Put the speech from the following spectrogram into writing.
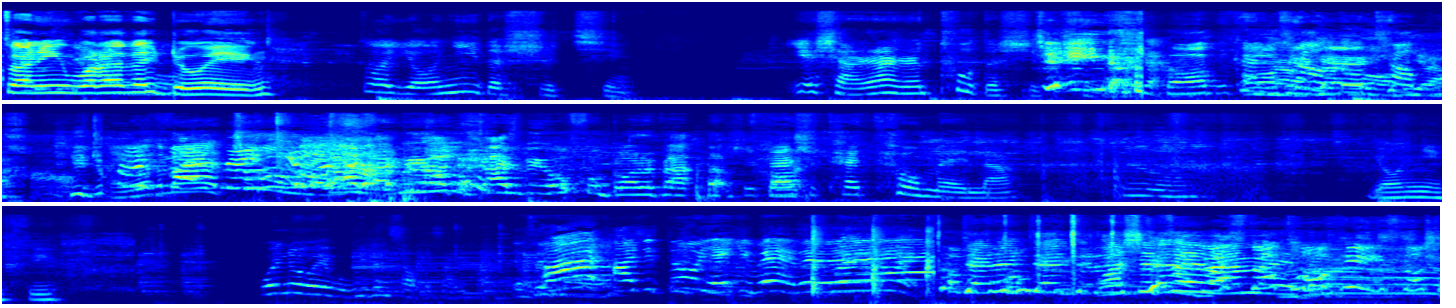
Sunny, what are they doing? 做油腻的事情。 也想让人吐的事情。 Bob, 你看 oh, 跳 okay, 都跳不 yeah. 好， You 哎我的妈呀，臭美了， We all, guys, we all forgot about that 实在 part. 是太臭美了。 연희 씨. 원래 왜 믿음 사고 산? 아 다시 또 얘기 왜 왜 왜? 쟤는 와 실제 만나 거기 있어.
